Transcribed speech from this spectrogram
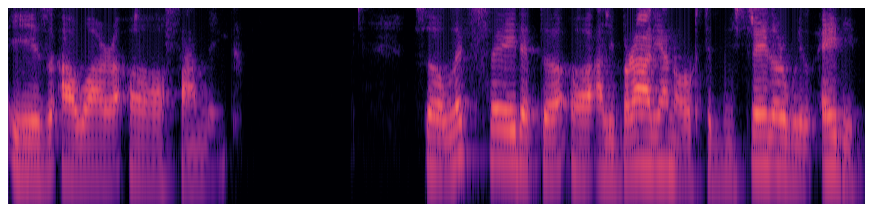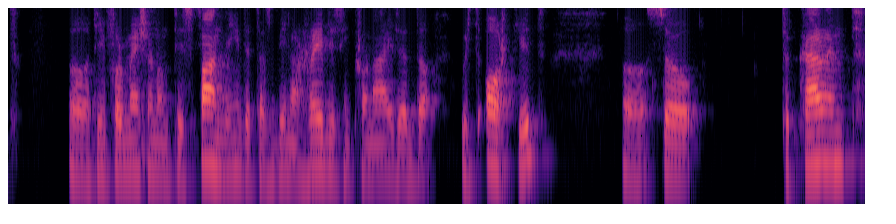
is our uh, funding. So let's say that uh, a librarian or the administrator will edit uh, the information on this funding that has been already synchronized with ORCID. Uh, so the current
